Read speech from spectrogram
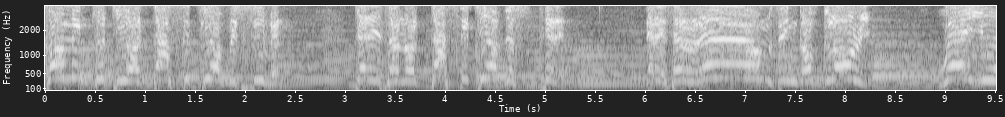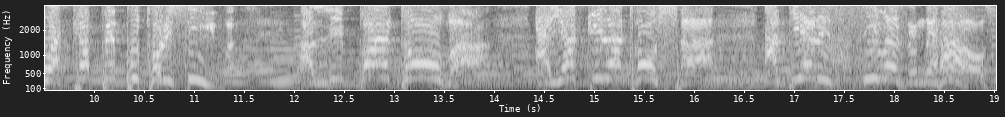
Coming to the audacity of receiving. There is an audacity of the spirit. There is a realms of glory where you are capable to receive. Alibadova, Ayakila Tosha, are there receivers in the house,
